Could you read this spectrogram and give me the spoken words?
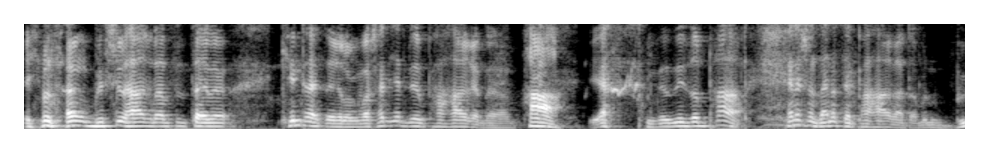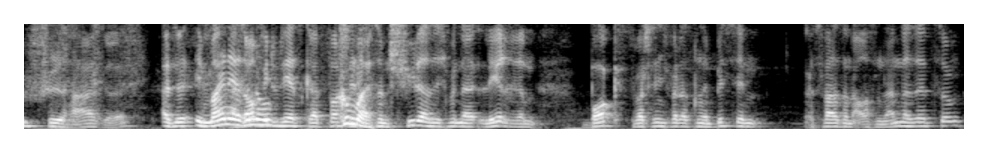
Ich muss sagen, Büschelhaare, das ist deine Kindheitserinnerung. Wahrscheinlich hat er ein paar Haare in der Hand. Ha. Ja, das ist nicht so ein paar. Kann ja schon sein, dass er ein paar Haare hat, aber ein Büschel Haare. Also in meiner Also auch wie Erinnerung. du dir jetzt gerade Guck vorstellst, mal. dass so ein Schüler sich mit einer Lehrerin boxt. Wahrscheinlich war das ein bisschen, es war so eine Auseinandersetzung.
